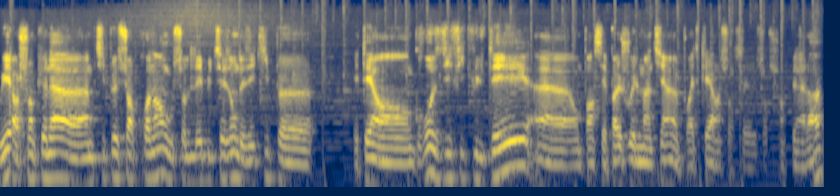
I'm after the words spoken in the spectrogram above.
Oui, alors championnat euh, un petit peu surprenant où sur le début de saison des équipes euh, étaient en grosse difficulté. Euh, on ne pensait pas jouer le maintien pour être clair hein, sur, ce, championnat-là.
